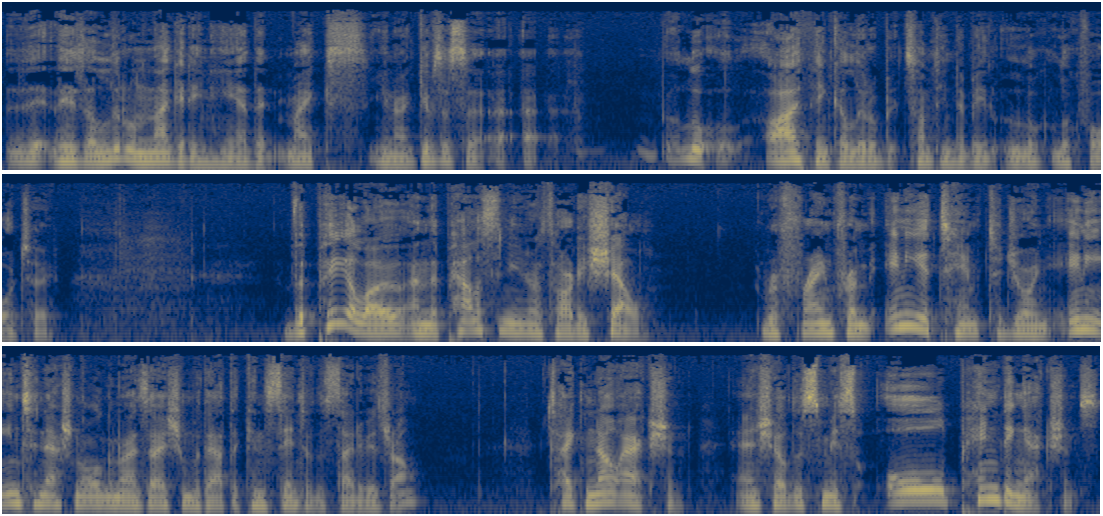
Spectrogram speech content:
th- there's a little nugget in here that makes, you know, gives us a, a, a look, I think a little bit something to be look, look forward to. The PLO and the Palestinian Authority shall refrain from any attempt to join any international organization without the consent of the State of Israel, take no action, and shall dismiss all pending actions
